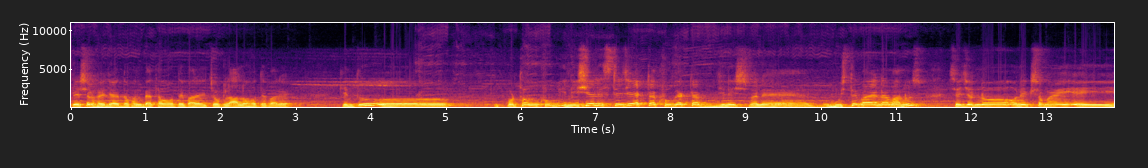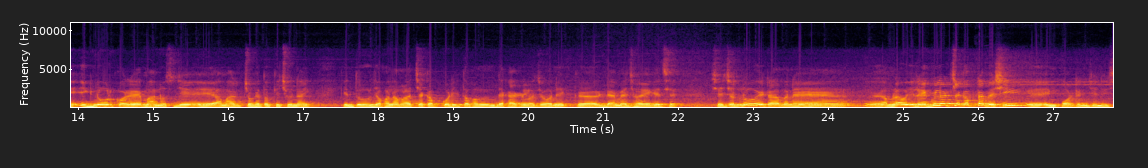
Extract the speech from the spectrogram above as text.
প্রেশার হয়ে যায়, তখন ব্যথাও হতে পারে, চোখ লালও হতে পারে। কিন্তু প্রথম খুব ইনিশিয়াল স্টেজে একটা খুব একটা জিনিস মানে বুঝতে পারে না মানুষ। সেই জন্য অনেক সময় এই ইগনোর করে মানুষ যে আমার চোখে তো কিছু নাই। কিন্তু যখন আমরা চেক আপ করি, তখন দেখা গেল যে অনেক ড্যামেজ হয়ে গেছে। সেই জন্য এটা মানে আমরা ওই রেগুলার চেক আপটা বেশি ইম্পর্টেন্ট জিনিস।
